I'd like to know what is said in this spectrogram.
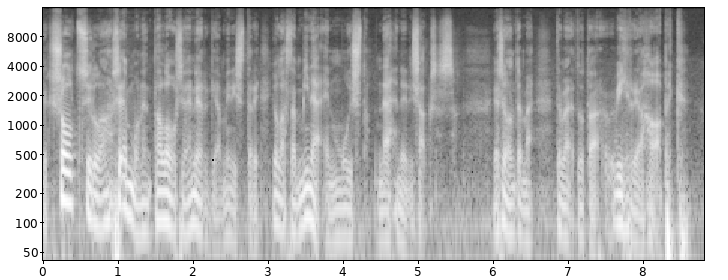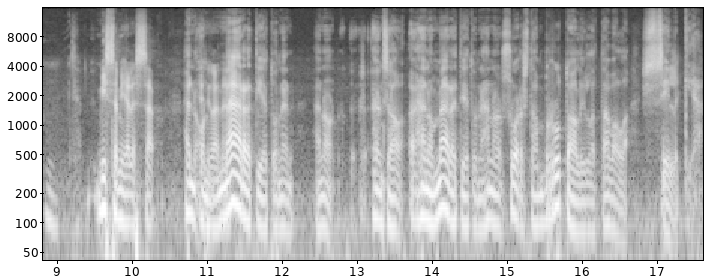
että Scholzilla on semmoinen talous- ja energiaministeri, jollaista minä en muista nähneeni Saksassa. Ja se on tämä, tämä tota, vihreä Habeck. Missä mielessä hän on erilainen. määrätietoinen, hän on, hän, saa, hän on määrätietoinen, hän on suorastaan brutaalilla tavalla selkeä.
